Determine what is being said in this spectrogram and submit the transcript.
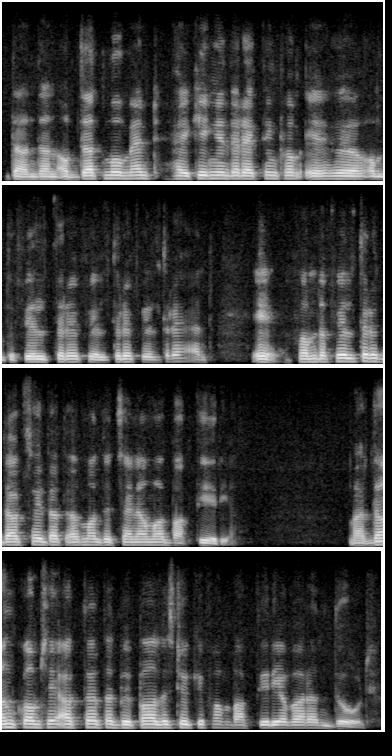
Dan, dan op dat moment, hij ging in de richting van, om te filteren, filteren, filteren. En van de filteren dacht zij dat allemaal, dit zijn allemaal bacteriën. Maar dan kwam zij achter dat bepaalde stukje van bacteriën waren dood.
